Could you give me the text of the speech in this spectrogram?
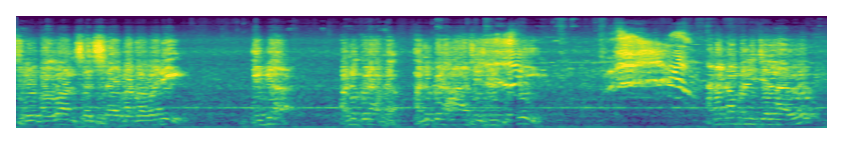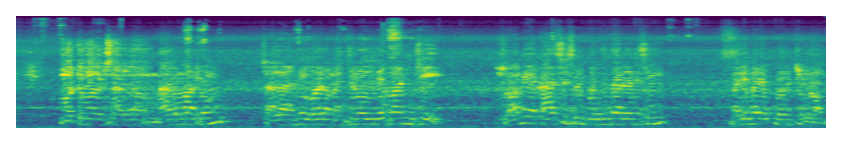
శ్రీ భగవాన్ సత్యసాయి భగవాని దివ్య అనుగ్రహ అనుగ్రహ ఆశీస్సులతో అనకాపల్లి జిల్లాలో మొట్టమొదటిసారిగా నాగమాటం చాలా అన్ని కూడా మంచి రోజుల నుంచి స్వామి యొక్క ఆశీస్సులు పొందుతారనేసి మరి మరి కోరుచున్నాం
